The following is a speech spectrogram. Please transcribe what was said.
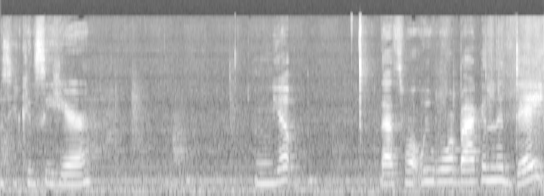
as you can see here. Yep. That's what we wore back in the day.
